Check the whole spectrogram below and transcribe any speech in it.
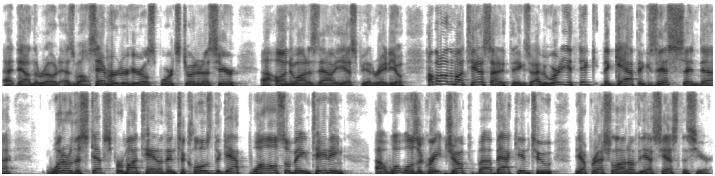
uh, down the road as well. Sam Herder, Hero Sports, joining us here uh, on Nuanez Now, ESPN Radio. How about on the Montana side of things? I mean, where do you think the gap exists, and uh, what are the steps for Montana then to close the gap while also maintaining uh, what was a great jump uh, back into the upper echelon of the FCS this year?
